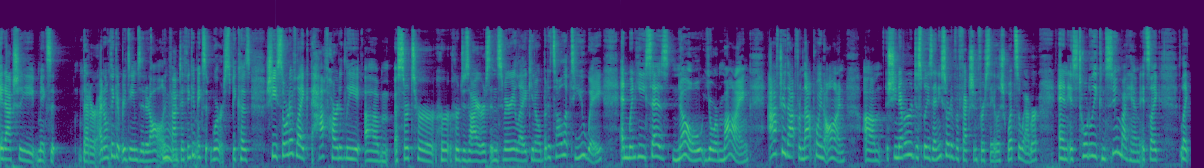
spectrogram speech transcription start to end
it actually makes it better. I don't think it redeems it at all. In fact, I think it makes it worse because she sort of like half-heartedly um, asserts her her her desires in this very like you know, but it's all up to you way. And when he says no, you're mine. After that, from that point on. Um, she never displays any sort of affection for Salish whatsoever, and is totally consumed by him. It's like, like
